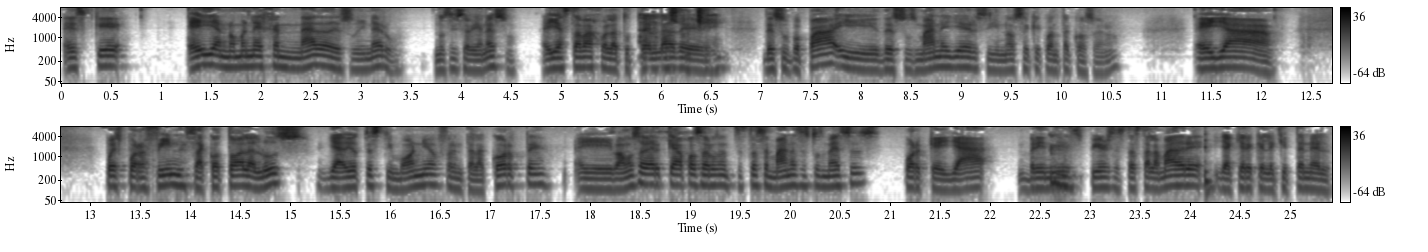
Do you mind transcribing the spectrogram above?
es que ella no maneja nada de su dinero. No sé si sabían eso. Ella está bajo la tutela algo de, escuché. De su papá y de sus managers y no sé qué cuánta cosa, ¿no? Ella, pues por fin sacó toda la luz, ya dio testimonio frente a la corte y vamos a ver qué va a pasar durante estas semanas, estos meses, porque ya Britney Spears está hasta la madre, ya quiere que le quiten el,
